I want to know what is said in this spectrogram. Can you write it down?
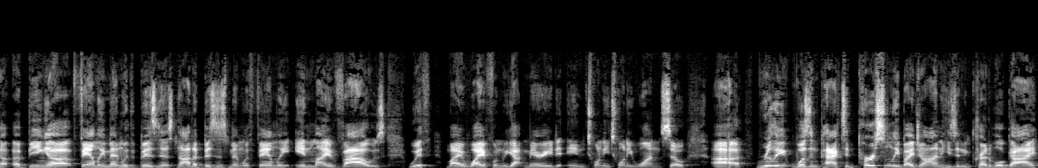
uh, being a family man with business, not a businessman with family, in my vows with my wife when we got married in 2021. So, uh, really was impacted personally by Jon. He's an incredible guy,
